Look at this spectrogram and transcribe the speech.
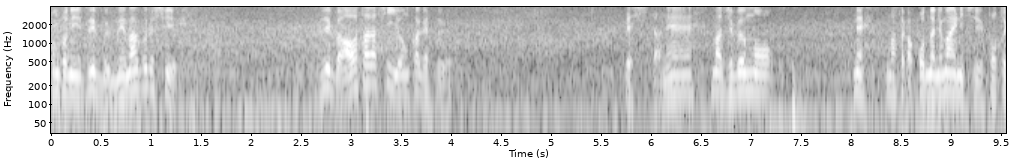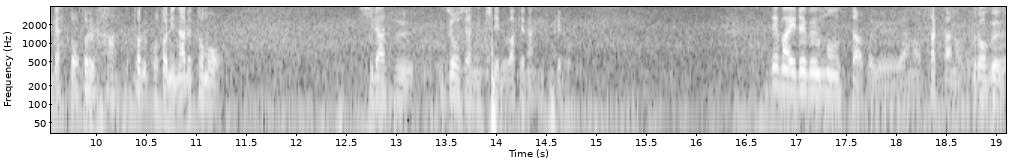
本当にずいぶん目まぐるしいずいぶん慌ただしい4ヶ月でしたね、まあ、自分も、ね、まさかこんなに毎日ポッドキャストを撮る撮ることになるとも知らずジョージアに来てるわけなんですけど。で、まあ、イレブンモンスターというあのサッカーのブログ。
